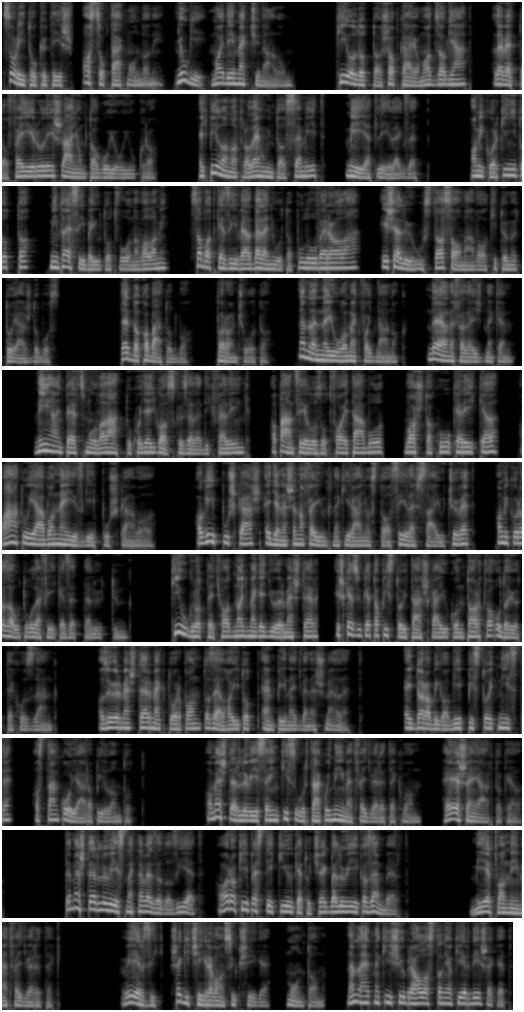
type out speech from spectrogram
Szorítókötés, azt szokták mondani. Nyugi, majd én megcsinálom. Kioldotta a sapkája madzagját, levette a fejéről és rányomta a golyójukra. Egy pillanatra lehúnyta a szemét, mélyet lélegzett. Amikor kinyitotta, mintha eszébe jutott volna valami, szabad kezével belenyúlt a pulóvere alá, és előhúzta a szalmával kitömött tojásdobozt. Tedd a kabátodba, parancsolta. Nem lenne jó, ha megfagynának, de el ne felejtsd nekem. Néhány perc múlva láttuk, hogy egy gaz közeledik felénk, a páncélozott fajtából, vastag hókerékkel, a hátuljában nehéz géppuskával. A géppuskás egyenesen a fejünknek irányozta a széles szájú csövet, amikor az autó lefékezett előttünk. Kiugrott egy hadnagy meg egy őrmester, és kezüket a pisztolytáskájukon tartva odajöttek hozzánk. Az őrmester megtorpant az elhajított MP40-es mellett. Egy darabig a géppisztolyt nézte, aztán koljára pillantott. A mesterlövészeink kiszúrták, hogy német fegyveretek van. Helyesen jártak el. Te mesterlövésznek nevezed az ilyet? Arra képezték ki őket, hogy segbelőjék az embert? Miért van német fegyveretek? Vérzik, segítségre van szüksége, mondtam. Nem lehetne későbbre halasztani a kérdéseket?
